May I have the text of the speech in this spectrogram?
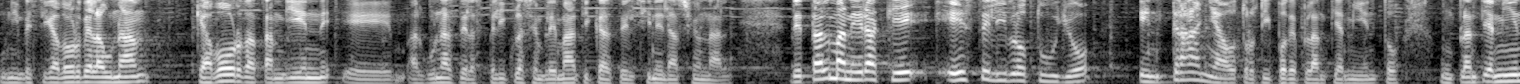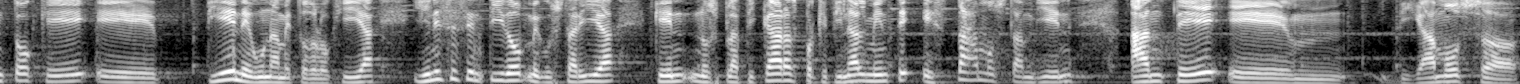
un investigador de la UNAM que aborda también algunas de las películas emblemáticas del cine nacional. De tal manera que este libro tuyo entraña otro tipo de planteamiento, un planteamiento que tiene una metodología y en ese sentido me gustaría que nos platicaras porque finalmente estamos también ante, em, digamos, ah,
